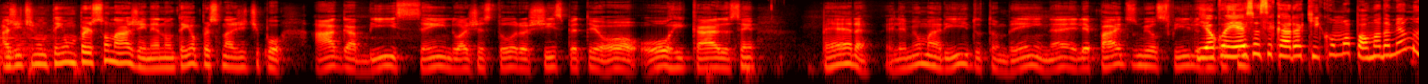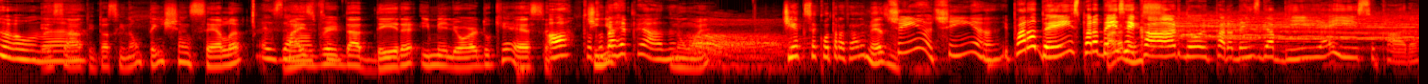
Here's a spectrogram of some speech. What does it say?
a gente não tem um personagem, né? Não tem um personagem tipo a Gabi sendo a gestora XPTO, ou o Ricardo sendo. Pera, ele é meu marido também, né? Ele é pai dos meus filhos. E eu então, assim, conheço esse cara aqui como a palma da minha mão, né? Exato. Então, assim, não tem chancela Exato. mais verdadeira e melhor do que essa. Ó, tô Tinha- toda arrepiada. Não é? Tinha que ser contratada mesmo. Tinha, tinha. E parabéns, parabéns, Parabéns. Ricardo. E parabéns, Gabi. É isso, cara.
